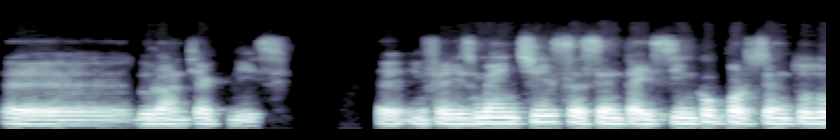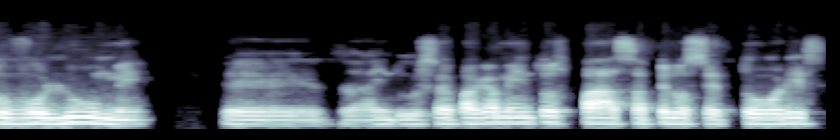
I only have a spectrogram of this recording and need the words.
eh, durante a crise. Eh, infelizmente, 65% do volume eh, da indústria de pagamentos passa pelos setores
